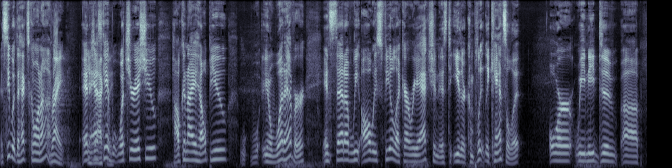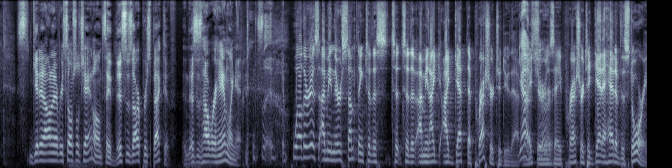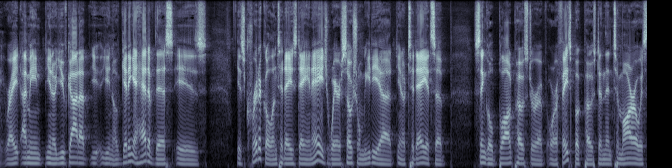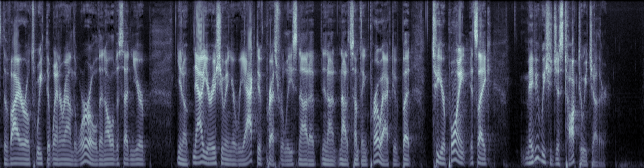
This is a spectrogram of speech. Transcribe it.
and see what the heck's going on. Right. and Exactly. ask, hey, what's your issue? How can I help you? You know, whatever. Instead of we always feel like our reaction is to either completely cancel it or we need to uh, get it on every social channel and say, this is our perspective and this is how we're handling it. Uh, Well, there is. I mean, there's something to this. To, to the. I mean, I I get the pressure to do that. Yeah, right? sure. There is a pressure to get ahead of the story, right? I mean, you know, you've got to. You, you know, getting ahead of this is is critical in today's day and age, where social media. You know, today it's a single blog post or a, or a Facebook post, and then tomorrow it's the viral tweet that went around the world, and all of a sudden you're, you know, now you're issuing a reactive press release, not a you know, not something proactive. But to your point, it's like maybe we should just talk to each other.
